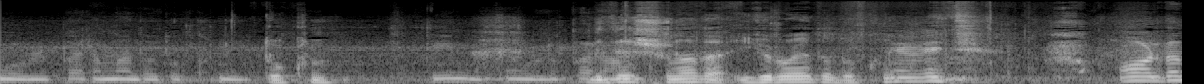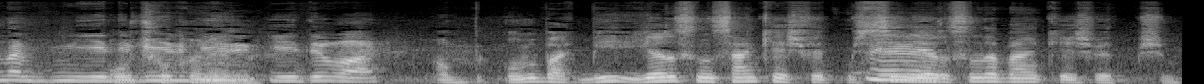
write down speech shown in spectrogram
Uğurlu parama da dokunuyor. Dokun. Değil mi? Uğurlu para. Bir de şuna da Euro'ya da dokun. Evet. Orada da 7 O çok 1 önemli. 1 7 var. Onu bak bir yarısını sen keşfetmişsin, Evet. yarısını da ben keşfetmişim.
